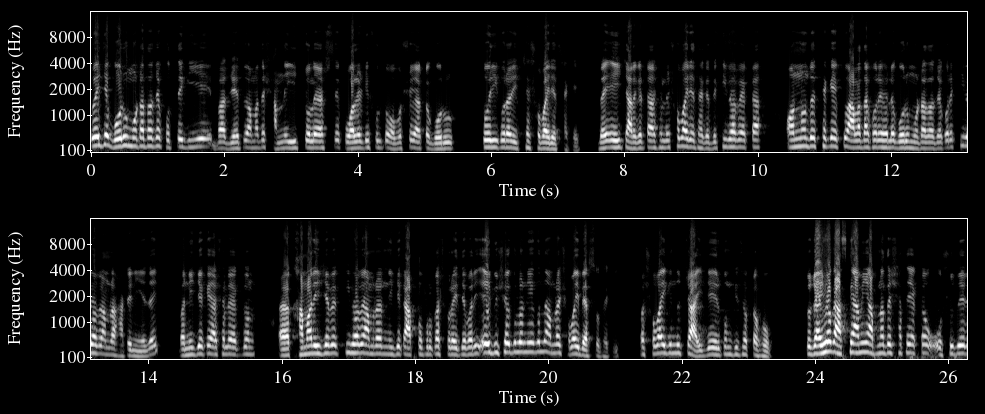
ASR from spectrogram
তো এই যে গরু মোটা তাজা করতে গিয়ে বা যেহেতু আমাদের সামনে ঈদ চলে আসছে কোয়ালিটি ফুল তো অবশ্যই একটা গরু তৈরি করার ইচ্ছা সবাইরে থাকে। বা এই টার্গেটটা আসলে সবাইরে থাকে যে কীভাবে একটা অন্যদের থেকে একটু আলাদা করে হলে গরু মোটা তাজা করে, কীভাবে আমরা হাটে নিয়ে যাই বা নিজেকে আসলে একজন খামারি হিসেবে কীভাবে আমরা নিজেকে আত্মপ্রকাশ করাইতে পারি, এই বিষয়গুলো নিয়ে কিন্তু আমরা সবাই ব্যস্ত থাকি বা সবাই কিন্তু চাই যে এরকম কিছু একটা হোক। তো যাই হোক, আজকে আমি আপনাদের সাথে একটা ওষুধের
